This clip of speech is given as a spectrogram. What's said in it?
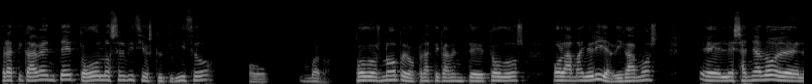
prácticamente todos los servicios que utilizo, o bueno, todos no, pero prácticamente todos, o la mayoría, digamos, eh, les añado eh,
